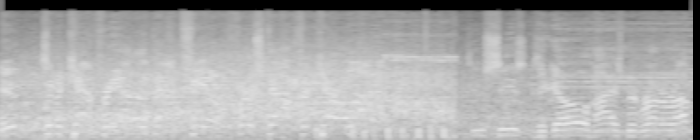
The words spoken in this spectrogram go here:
Newton to McCaffrey out of the backfield. First down for Carolina. Two seasons ago, Heisman runner-up.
